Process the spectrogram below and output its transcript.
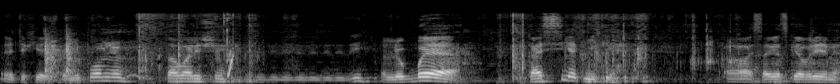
Этих я что не помню, товарищи. Любе, кассетники. Ой, советское время.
